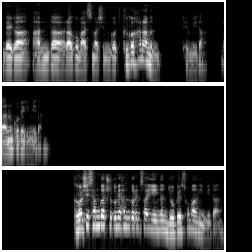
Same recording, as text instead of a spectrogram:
내가 안다라고 말씀하시는 것, 그거 하나면 됩니다. 라는 고백입니다. 그것이 삶과 죽음의 한 걸음 사이에 있는 욥의 소망입니다.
